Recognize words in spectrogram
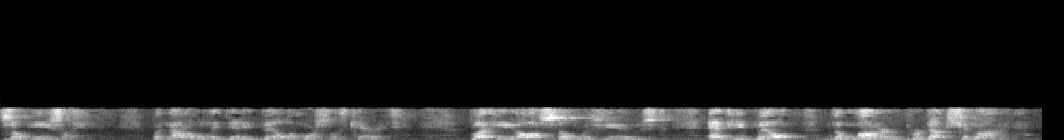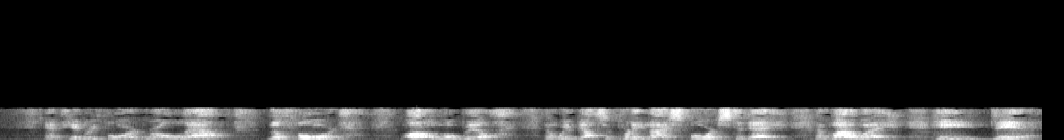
so easily. But not only did he build a horseless carriage, but he also was used and he built the modern production line. And Henry Ford rolled out the Ford automobile. And we've got some pretty nice Fords today. And by the way, he did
